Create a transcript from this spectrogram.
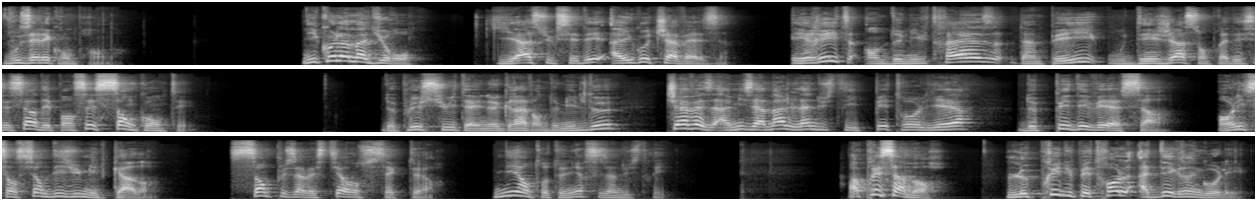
Vous allez comprendre. Nicolas Maduro, qui a succédé à Hugo Chavez, hérite en 2013 d'un pays où déjà son prédécesseur dépensait sans compter. De plus, suite à une grève en 2002, Chavez a mis à mal l'industrie pétrolière de PDVSA en licenciant 18 000 cadres, sans plus investir dans ce secteur, ni entretenir ses industries. Après sa mort, le prix du pétrole a dégringolé.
